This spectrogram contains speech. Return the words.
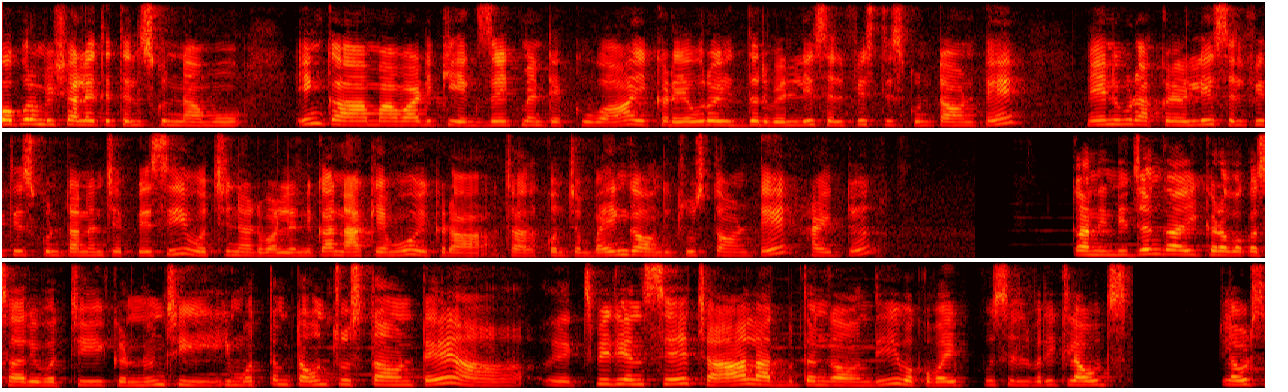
గోపురం విషయాలు అయితే తెలుసుకున్నాము. ఇంకా మా వాడికి ఎగ్జైట్మెంట్ ఎక్కువ. ఇక్కడ ఎవరో ఇద్దరు వెళ్ళి సెల్ఫీస్ తీసుకుంటా ఉంటే నేను కూడా అక్కడ వెళ్ళి సెల్ఫీ తీసుకుంటానని చెప్పేసి వచ్చినాడు వాళ్ళు. వెనుక నాకేమో ఇక్కడ కొంచెం భయంగా ఉంది చూస్తూ ఉంటే హైట్ కానీ నిజంగా ఇక్కడ ఒకసారి వచ్చి ఇక్కడ నుంచి ఈ మొత్తం టౌన్ చూస్తూ ఉంటే ఎక్స్పీరియన్సే చాలా అద్భుతంగా ఉంది. ఒకవైపు సిల్వరీ క్లౌడ్స్ క్లౌడ్స్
